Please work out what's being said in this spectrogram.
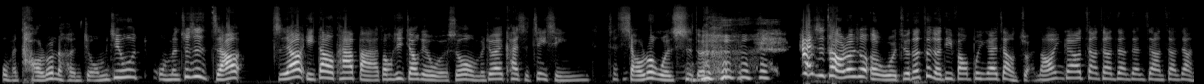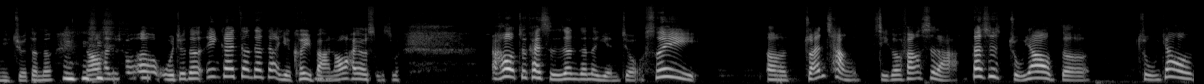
我们讨论了很久。我们几乎我们就是只要只要一到他把东西交给我的时候，我们就会开始进行小论文式的 开始讨论说，呃，我觉得这个地方不应该这样转，然后应该要这样这样这样这样这样这样这样，你觉得呢？然后他就说，呃，我觉得应该这样这样这样也可以吧。然后还有什么什么，然后就开始认真的研究，所以。呃，转场几个方式啦，但是主要的、主要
